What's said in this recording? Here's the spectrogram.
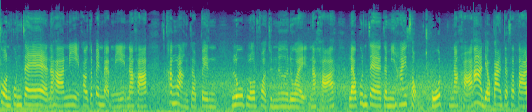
ส่วนกุญแจนะคะ นี่เขาจะเป็นแบบนี้นะคะ ข้างหลังจะเป็นรูปรถ Fortuner ด้วยนะคะ แล้วกุญแจจะมีให้ 2 ชุดนะคะอะเดี๋ยวการจะสตาร์ท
